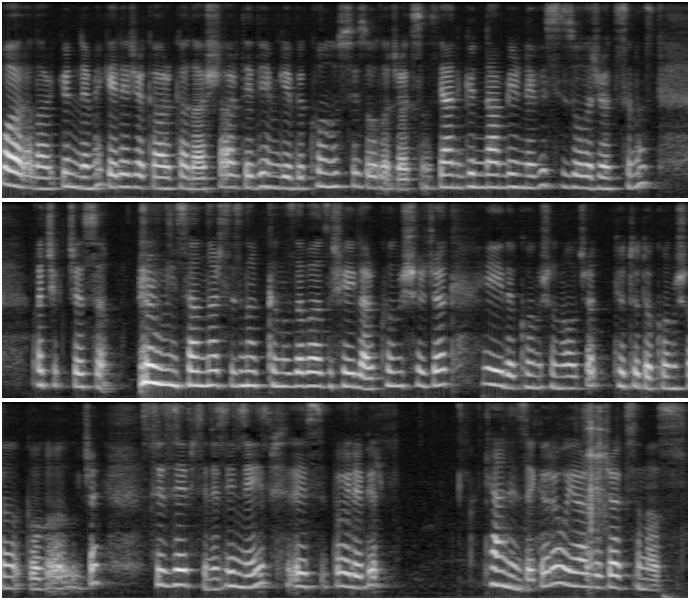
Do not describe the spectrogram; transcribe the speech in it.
bu aralar gündeme gelecek arkadaşlar. Dediğim gibi konu siz olacaksınız. Yani gündem bir nevi siz olacaksınız. Açıkçası insanlar sizin hakkınızda bazı şeyler konuşacak. İyi de konuşan olacak, kötü de konuşan olacak. Siz hepsini dinleyip e, böyle bir kendinize göre uyarlayacaksınız.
